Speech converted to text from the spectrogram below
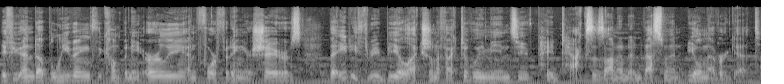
If you end up leaving the company early and forfeiting your shares, the 83B election effectively means you've paid taxes on an investment you'll never get.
